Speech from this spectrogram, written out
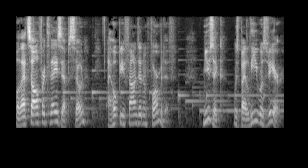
Well, that's all for today's episode. I hope you found it informative. Music was by Lee Rosevere.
